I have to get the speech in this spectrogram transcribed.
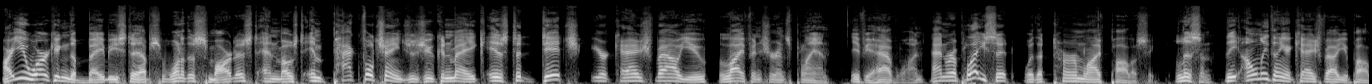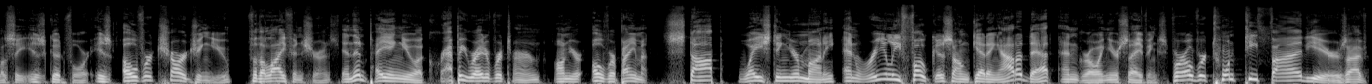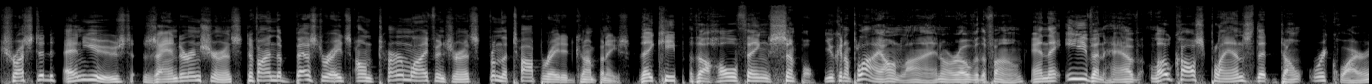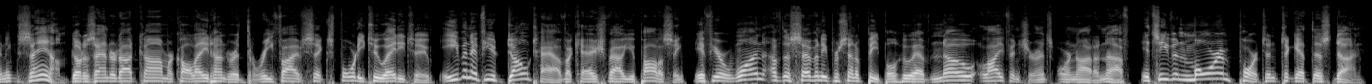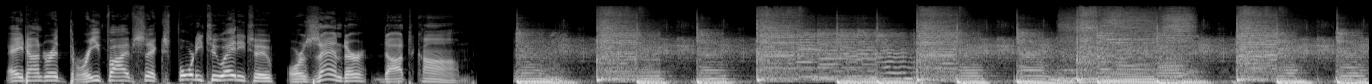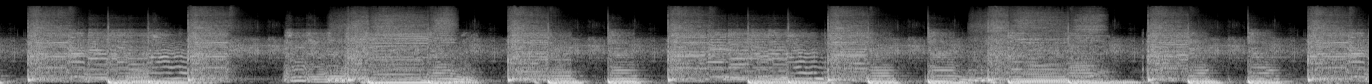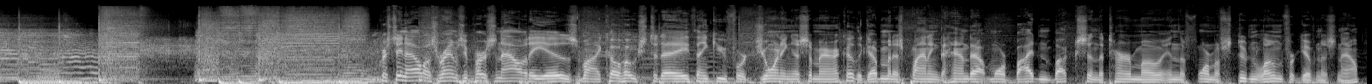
Are you working the baby steps? One of the smartest and most impactful changes you can make is to ditch your cash value life insurance plan, if you have one, and replace it with a term life policy. Listen, the only thing a cash value policy is good for is overcharging you for the life insurance and then paying you a crappy rate of return on your overpayment. Stop wasting your money and really focus on getting out of debt and growing your savings. For over 25 years, I've trusted and used Zander Insurance to find the best rates on term life insurance from the top rated companies. They keep the whole thing simple. You can apply online or over the phone, and they even have low cost plans that don't require an exam. Go to Zander.com or call 800 356 4282. Even if you don't have a cash value policy, if you're one of the 70% of people who have no life insurance or not enough, it's even more important to get this done. 800 356 4282 or Zander.com. Kristina Ellis, Ramsey Personality, is my co host today. Thank you for joining us, America. The government is planning to hand out more Biden bucks in the term uh, in the form of student loan forgiveness now.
